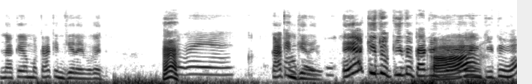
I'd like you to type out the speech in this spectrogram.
ના કે અમે કાકીને ઘેર આવ્યા કઈ હે? કાકીને ઘેર આવ્યો એ કીધું કીધું કાકી કીધું હો.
